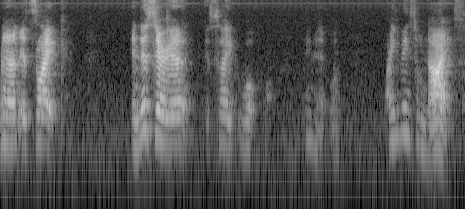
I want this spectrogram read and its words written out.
it's like, in this area, it's like, well, wait a minute, well, why are you being so nice?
